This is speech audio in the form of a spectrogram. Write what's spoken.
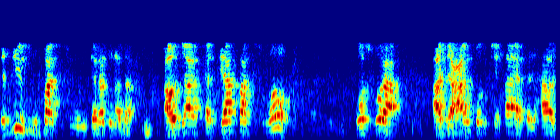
د دې حروف پاتې شنو مجرد نه ده او دا کله پاتې شنو اوس ګورا اجعلتم سقايه الحاج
